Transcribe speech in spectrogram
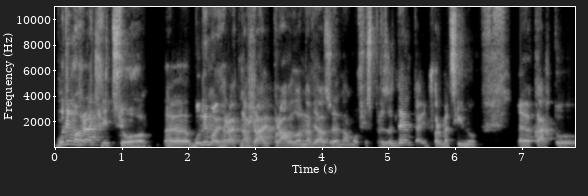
будемо грати від цього. Е, будемо грати. На жаль, правило нав'язує нам офіс президента. Інформаційну е, карту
